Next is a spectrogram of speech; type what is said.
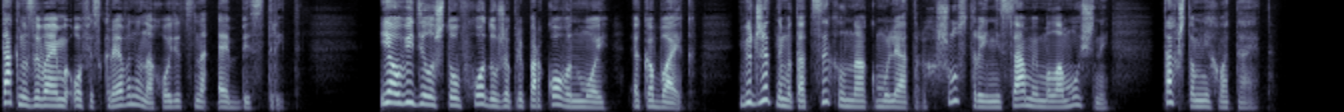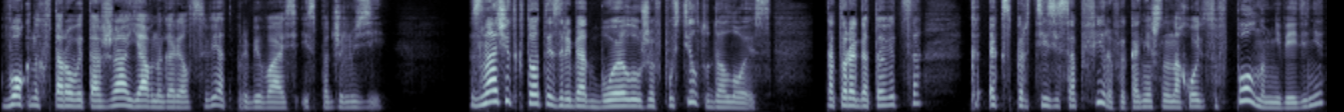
Так называемый офис Кревена находится на Эбби-стрит. Я увидела, что у входа уже припаркован мой экобайк. Бюджетный мотоцикл на аккумуляторах, шустрый и не самый маломощный, так что мне хватает. В окнах второго этажа явно горел свет, пробиваясь из-под жалюзи. Значит, кто-то из ребят Бойла уже впустил туда Лоис, которая готовится к экспертизе сапфиров и, конечно, находится в полном неведении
